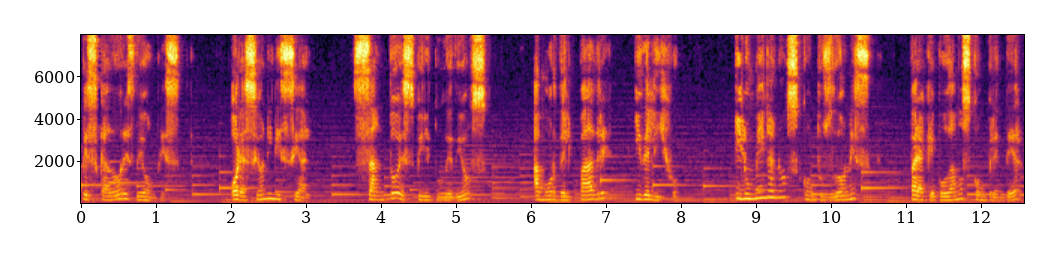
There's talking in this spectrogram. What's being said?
pescadores de hombres. Oración inicial. Santo Espíritu de Dios, amor del Padre y del Hijo, ilumínanos con tus dones para que podamos comprender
